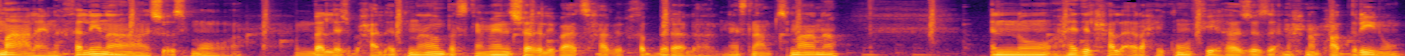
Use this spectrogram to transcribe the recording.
ما علينا. خلينا شو اسمه نبلش بحلقتنا. بس كمان شغلة بعد صحابي بخبرها للناس اللي عم تسمعنا إنه هذه الحلقة رح يكون فيها جزء نحن محضرينه.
